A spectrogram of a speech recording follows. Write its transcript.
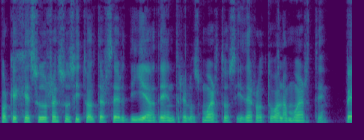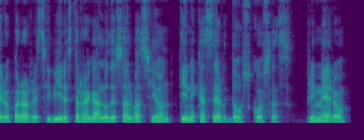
porque Jesús resucitó al tercer día de entre los muertos y derrotó a la muerte. Pero para recibir este regalo de salvación tiene que hacer dos cosas. Primero,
